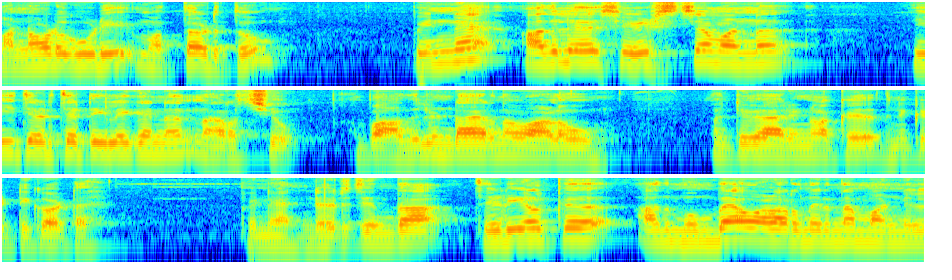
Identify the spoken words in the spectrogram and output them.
മണ്ണോട് കൂടി മൊത്തം എടുത്തു. പിന്നെ അതിൽ ശേഷിച്ച മണ്ണ് ഈ ചെടിച്ചട്ടിയിലേക്ക് തന്നെ നിറച്ചു. അപ്പോൾ അതിലുണ്ടായിരുന്ന വളവും മറ്റു കാര്യങ്ങളൊക്കെ ഇതിന് കിട്ടിക്കോട്ടെ. പിന്നെ എന്റെ ഒരു ചിന്ത ചെടികൾക്ക് അത് മുമ്പേ വളർന്നിരുന്ന മണ്ണിൽ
